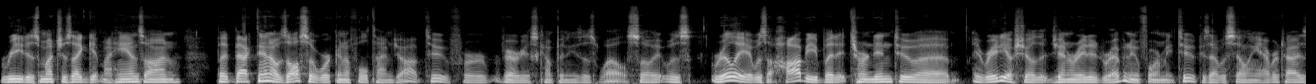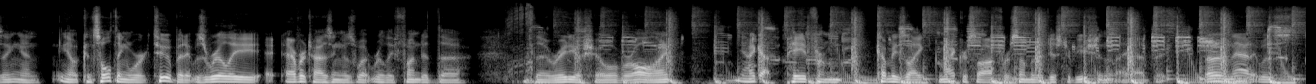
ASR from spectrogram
read as much as I could get my hands on. But back then I was also working a full-time job too for various companies as well. So it was really, it was a hobby, but it turned into a, a radio show that generated revenue for me too, because I was selling advertising and, you know, consulting work too. But it was really, advertising was what really funded the, the radio show overall. I, you know, I got paid from companies like Microsoft for some of the distribution that I had. But other than that, it was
